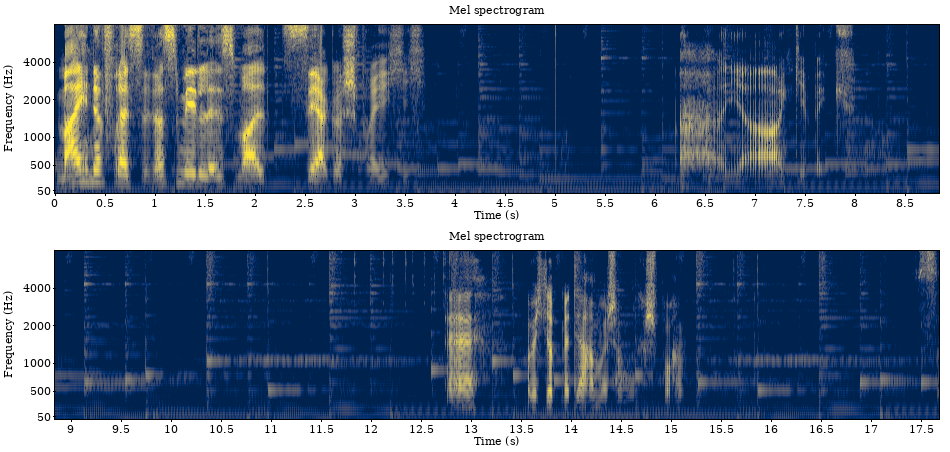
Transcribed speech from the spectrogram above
Meine Fresse, das Mädel ist mal sehr gesprächig. Ah, ja, geh weg. Äh, aber ich glaube, mit der haben wir schon gesprochen. So.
